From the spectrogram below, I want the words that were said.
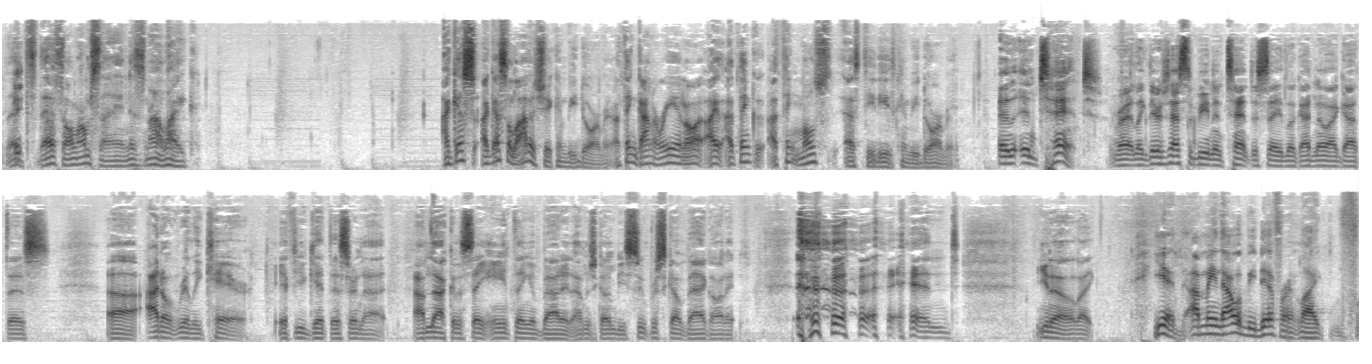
That's that's all I'm saying. It's not like. I guess I guess a lot of shit can be dormant. I think gonorrhea and all. I, I think I think most STDs can be dormant. An intent, right? Like there has to be an intent to say, look, I know I got this. Uh, I don't really care if you get this or not. I'm not going to say anything about it. I'm just going to be super scumbag on it. and, you know, like, Yeah, I mean that would be different. Like f-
